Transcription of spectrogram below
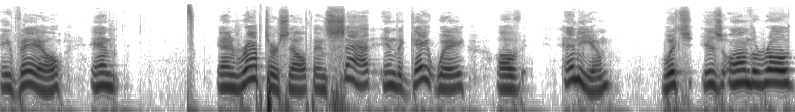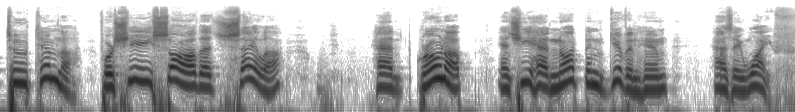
a veil and and wrapped herself and sat in the gateway of Enaim, which is on the road to Timnah. For she saw that Selah had grown up, and she had not been given him as a wife.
